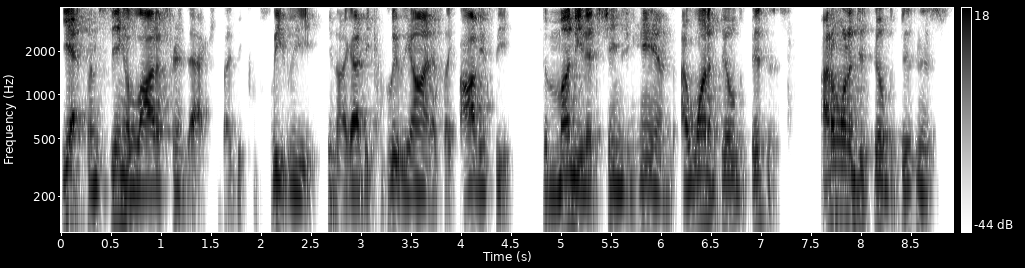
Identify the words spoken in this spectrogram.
Yes, I'm seeing a lot of transactions. I'd be completely, you know, I got to be completely honest. Like, obviously, the money that's changing hands. I want to build a business. I don't want to just build a business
